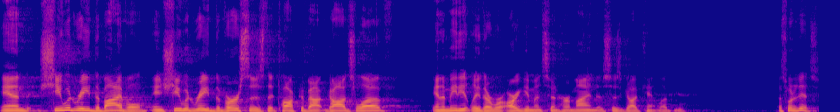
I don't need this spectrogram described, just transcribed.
And she would read the Bible and she would read the verses that talked about God's love, and immediately there were arguments in her mind that says, God can't love you. That's what it is.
